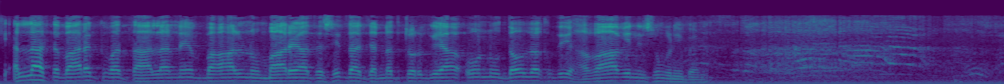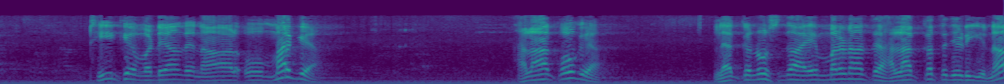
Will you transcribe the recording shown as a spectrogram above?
کہ اللہ تبارک و تعالی نے بال نو ماریا تو سیدھا جنت ٹر گیا انہوں دو دی ہوا بھی نہیں سونگنی پینا ٹھیک ہے وڈیا مر گیا، ہلاک ہو گیا، لیکن اس کا یہ مرنا تے ہلاکت جیڑی ہے نا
